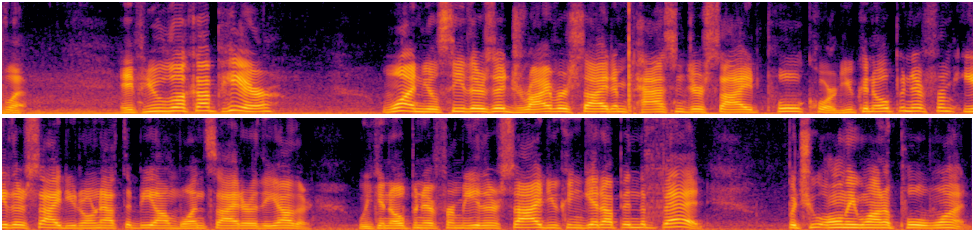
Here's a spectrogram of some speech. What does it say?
flip. If you look up here, one, you'll see there's a driver side and passenger side pull cord. You can open it from either side. You don't have to be on one side or the other. We can open it from either side. You can get up in the bed, but you only want to pull one.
